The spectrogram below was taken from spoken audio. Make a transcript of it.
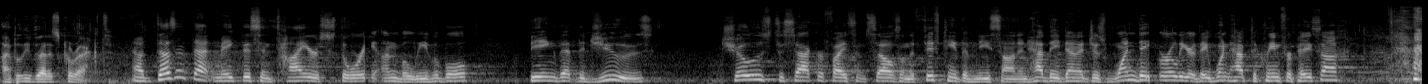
I believe that is correct. Now, doesn't that make this entire story unbelievable? Being that the Jews chose to sacrifice themselves on the 15th of Nisan, and had they done it just one day earlier, they wouldn't have to clean for Pesach?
